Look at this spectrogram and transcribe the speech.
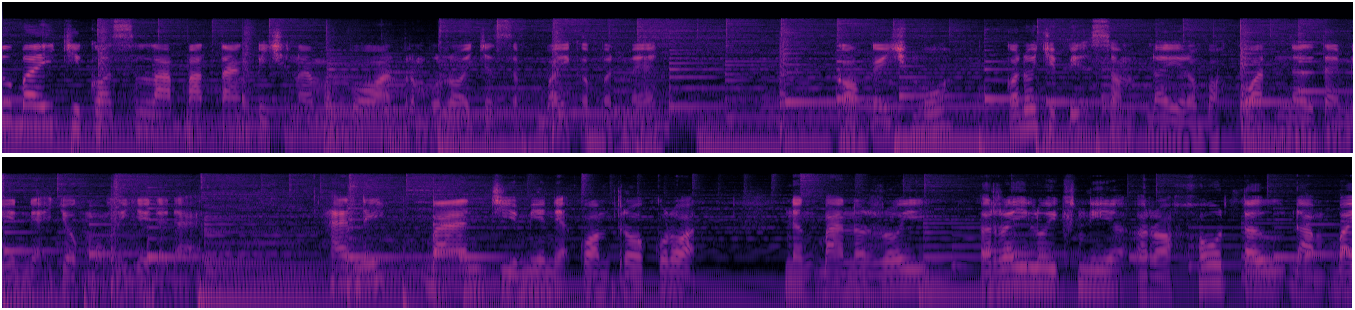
ទោះបីជាគាត់ស្លាប់បាត់តាំងពីឆ្នាំ1973ក៏ពិតមែនក៏កេរ្តិ៍ឈ្មោះក៏ក៏ដូចជាពាក្យសម្ដីរបស់គាត់នៅតែមានអ្នកយកមកនិយាយដដែលហេតុនេះបានជាមានអ្នកគ្រប់គ្រងគាត់និងបានរុយរៃលុយគ្នារហូតទៅដើម្បី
